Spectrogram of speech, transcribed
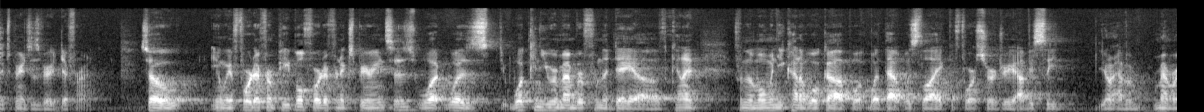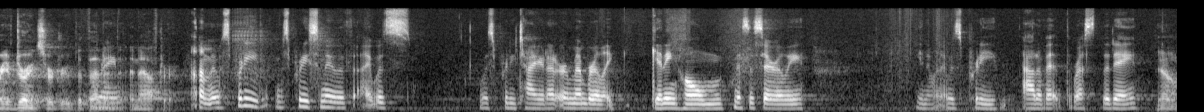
experience is very different. So, you know, we have four different people, four different experiences. What was, what can you remember from the day of? Kind of from the moment you kind of woke up, what, what that was like before surgery? Obviously, you don't have a memory of during surgery, but then and, Right. and after. Um, it was pretty. It was pretty smooth. I was, I was pretty tired. I don't remember like getting home necessarily. You know, I was pretty out of it the rest of the day. Yeah.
